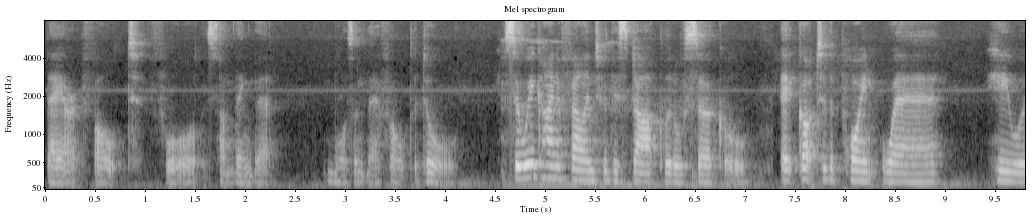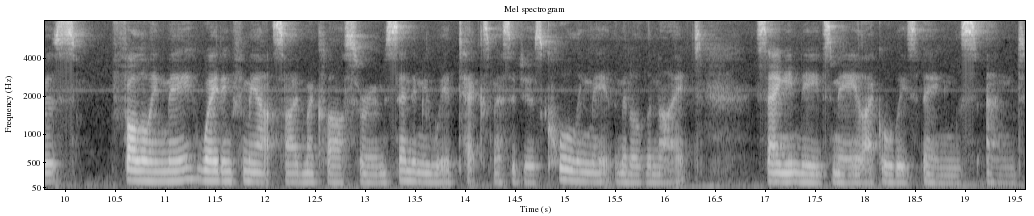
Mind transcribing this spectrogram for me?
they are at fault for something that wasn't their fault at all. So we kind of fell into this dark little circle. It got to the point where he was following me, waiting for me outside my classroom, sending me weird text messages, calling me at the middle of the night saying he needs me, like all these things. And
